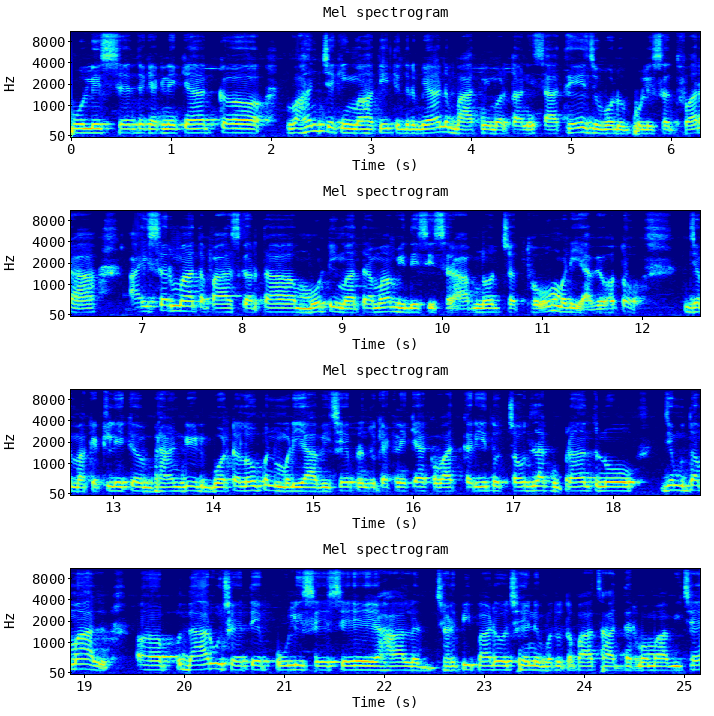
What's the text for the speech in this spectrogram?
પોલીસ છે તે ક્યાંક ને ક્યાંક વાહન ચેકિંગમાં હતી. તે દરમિયાન બાતમી મળતાની સાથે જ વડુ પોલીસ દ્વારા આઈસરમાં તપાસ કરતા મોટી માત્રામાં વિદેશી શરાબનો જથ્થો મળી આવ્યો હતો, જેમાં કેટલીક બ્રાન્ડેડ બોટલો પણ મળી આવી છે. પરંતુ ક્યાંક ને ક્યાંક વાત કરીએ તો ચૌદ લાખ ઉપરાંતનો જે મુદ્દામાલ દારૂ છે તે પોલીસે છે હાલ ઝડપી પાડ્યો છે અને વધુ તપાસ હાથ ધરવામાં આવી છે.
